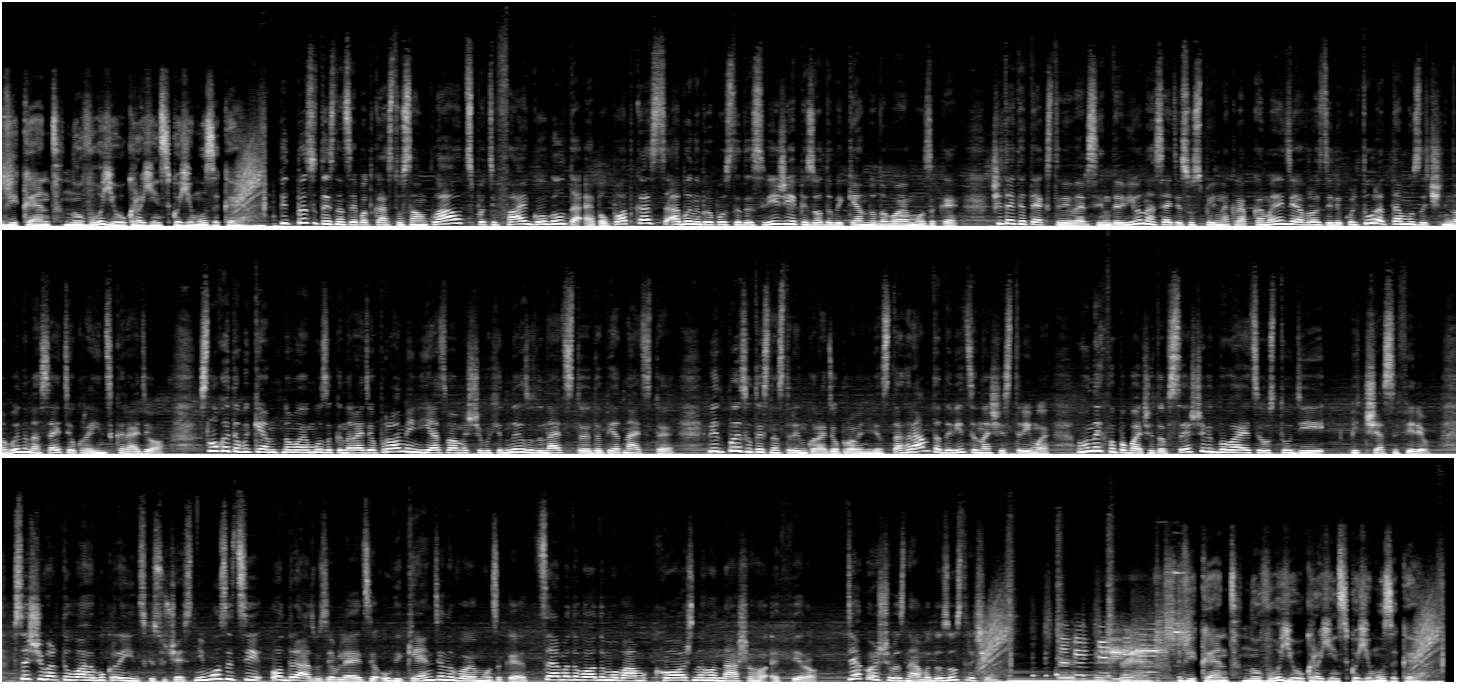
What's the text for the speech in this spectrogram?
Вікенд нової української музики. Підписуйтесь на цей подкаст у SoundCloud, Spotify, Google та Apple Podcasts, аби не пропустити свіжі епізоди вікенду нової музики. Читайте текстові версії інтерв'ю на сайті Суспільна.Медіа в розділі Культура та музичні новини на сайті Українське Радіо. Слухайте вікенд нової музики на Радіо Промінь. Я з вами щовихідних з 11 до 15. Підписуйтесь на сторінку Радіо Промінь в інстаграм та дивіться наші стріми. В них ви побачите все, що відбувається у студії під час ефірів. Все, що варто уваги в українській сучасній музиці, одразу з'являється у вікенді нової музики. Це ми доводимо вам кожного нашого ефіру. Дякую, що ви з нами. До зустрічі. Вікенд нової української музики.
